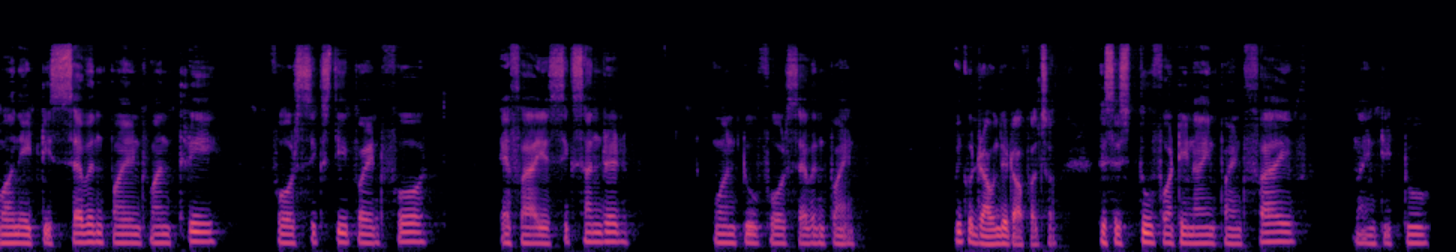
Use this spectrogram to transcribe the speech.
187.13 460.4 FI is 600 1247. We could round it off also. This is 249.5 92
